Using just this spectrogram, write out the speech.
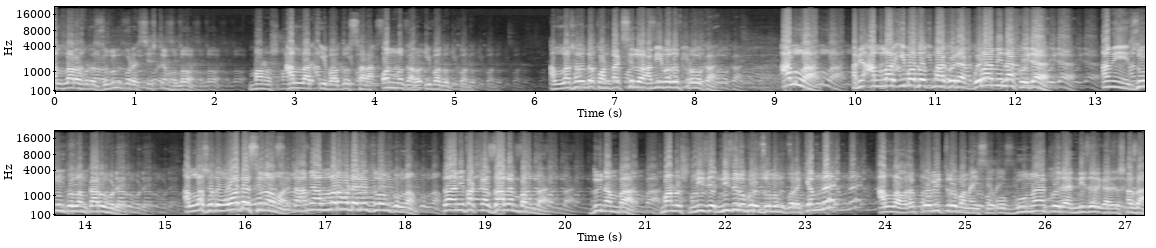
আল্লাহর উপরে জুলুম করে সিস্টেম হলো মানুষ আল্লাহর ইবাদত ছাড়া অন্য কারও ইবাদত করে। আল্লাহর সাথে তো কন্টাক্ট ছিল, আমি ইবাদত করব কার? আল্লাহ, আমি আল্লাহর ইবাদত না কইরা, গোলামি না কইরা আমি জুলুম করলাম কারও উপরে আল্লাহর সাথে ওয়াদা ছিল আমার আমি আল্লাহর ডাইরেক্ট জুলুম করলাম। তা আমি পাক্কা জালেম বান্দা। দুই নাম্বার, মানুষ নিজে, নিজের উপরে জুলুম করে, কেমনে? আল্লাহ ওরা পবিত্র বানাইছে, ও গুনাহ কইরা নিজের গায়ে সাজা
